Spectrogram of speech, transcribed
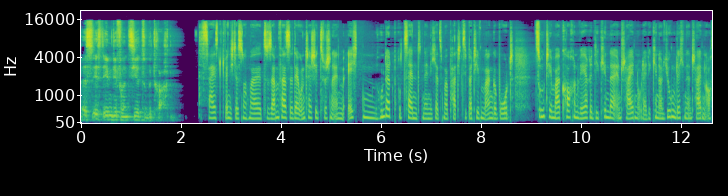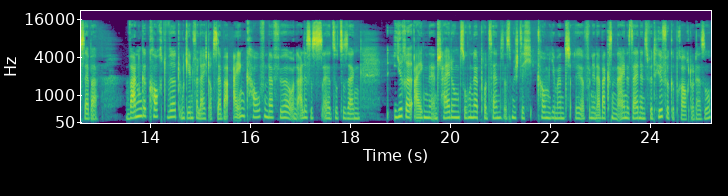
es ist eben differenziert zu betrachten. Das heißt, wenn ich das nochmal zusammenfasse, der Unterschied zwischen einem echten 100 Prozent, nenne ich jetzt mal partizipativen Angebot zum Thema Kochen wäre, die Kinder entscheiden oder die Kinder und Jugendlichen entscheiden auch selber, wann gekocht wird und gehen vielleicht auch selber einkaufen dafür und alles ist äh, sozusagen ihre eigene Entscheidung zu 100 Prozent. Es mischt sich kaum jemand äh, von den Erwachsenen ein, es sei denn, es wird Hilfe gebraucht oder so.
